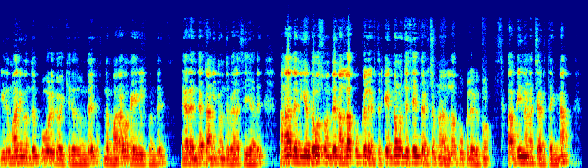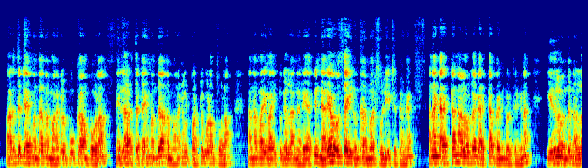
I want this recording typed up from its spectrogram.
இது மாதிரி வந்து பூ எடுக்க வைக்கிறது வந்து இந்த மர வகைகளுக்கு வந்து வேற எந்த டானிக்கும் வந்து வேலை செய்யாது. ஆனால் அதை நீங்கள் டோஸ் வந்து நல்லா பூக்கள் எடுத்திருக்கேன் இன்னும் கொஞ்சம் சேர்த்து அடிச்சோம்னா நல்லா பூக்கள் எடுக்கும் அப்படின்னு நினச்சி எடுத்தீங்கன்னா அடுத்த டைம் வந்து அந்த மரங்கள் பூக்காம போகலாம். இல்லை அடுத்த டைம் வந்து அந்த மரங்கள் பட்டு கூட போகலாம். அந்த மாதிரி வாய்ப்புகள்லாம் நிறைய இருக்கு. நிறைய விவசாயிகள் வந்து அது மாதிரி சொல்லிட்டு இருக்காங்க. ஆனால் கரெக்டான அளவில் கரெக்டாக பயன்படுத்துனீங்கன்னா இதில் வந்து நல்ல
